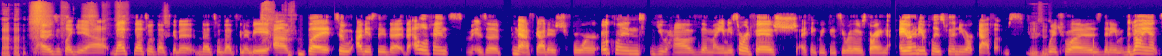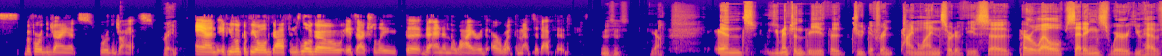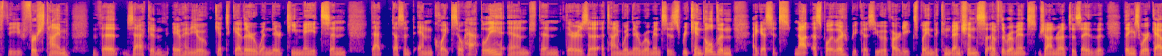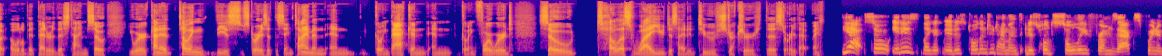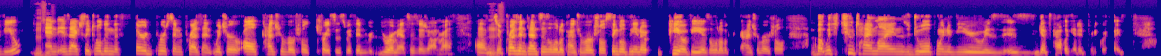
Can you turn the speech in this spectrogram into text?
Uh-huh. I was just like, yeah, that's that's what that's gonna that's what that's gonna be. Um, but so obviously the the elephants is a mascotish for Oakland. You have the Miami Swordfish. I think we can see where those going. Eugenio plays for the New York Gothams, Mhm. which was the name of the Giants before the Giants were the Giants. Right. And if you look up the old Gotham's logo, it's actually the the N and the Y are, are what the Mets adopted. hmm Yeah. And you mentioned the the two different timelines, sort of these uh, parallel settings where you have the first time that Zach and Eugenio get together when they're teammates, and that doesn't end quite so happily. And then there is a, a time when their romance is rekindled, and I guess it's not a spoiler because you have already explained the conventions of the romance genre to say that things work out a little bit better this time. So you were kind of telling these stories at the same time and and going back and and going forward. So tell us why you decided to structure the story that way. Yeah, so it is like it is told in two timelines. It is told solely from Zach's point of view Mhm. and is actually told in the third person present, which are all controversial choices within r- romance as a genre. Um, Mm. so present tense is a little controversial. Single PO- POV is a little controversial, but with two timelines, dual point of view is is gets complicated pretty quickly.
